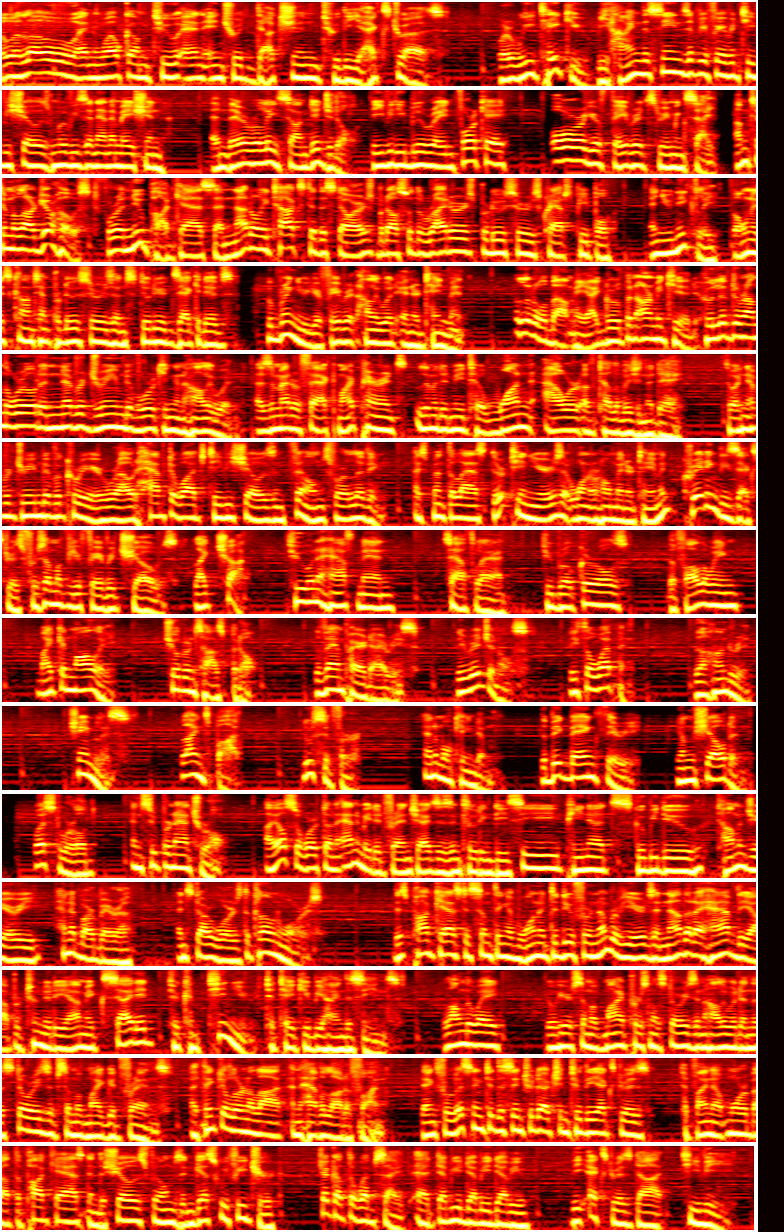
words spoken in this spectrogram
Hello, hello, and welcome to an introduction to the extras, where we take you behind the scenes of your favorite TV shows, movies, and animation, and their release on digital, DVD, Blu ray, and 4K, or your favorite streaming site. I'm Tim Millard, your host, for a new podcast that not only talks to the stars, but also the writers, producers, craftspeople, and uniquely, bonus content producers and studio executives who bring you your favorite Hollywood entertainment. A little about me. I grew up an army kid who lived around the world and never dreamed of working in Hollywood. As a matter of fact, my parents limited me to one hour of television a day. So I never dreamed of a career where I would have to watch TV shows and films for a living. I spent the last 13 years at Warner Home Entertainment creating these extras for some of your favorite shows, like Chuck, Two and a Half Men, Southland, Two Broke Girls, The Following, Mike and Molly, Children's Hospital, The Vampire Diaries, the Originals, Lethal Weapon, The Hundred, Shameless, Blind Spot, Lucifer, Animal Kingdom, The Big Bang Theory, Young Sheldon, Westworld, and Supernatural. I also worked on animated franchises including DC, Peanuts, Scooby Doo, Tom and Jerry, Hanna-Barbera, and Star Wars The Clone Wars. This podcast is something I've wanted to do for a number of years, and now that I have the opportunity, I'm excited to continue to take you behind the scenes. Along the way, you'll hear some of my personal stories in Hollywood and the stories of some of my good friends. I think you'll learn a lot and have a lot of fun. Thanks for listening to this introduction to the extras. To find out more about the podcast and the shows, films, and guests we feature, check out the website at www.theextras.tv.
